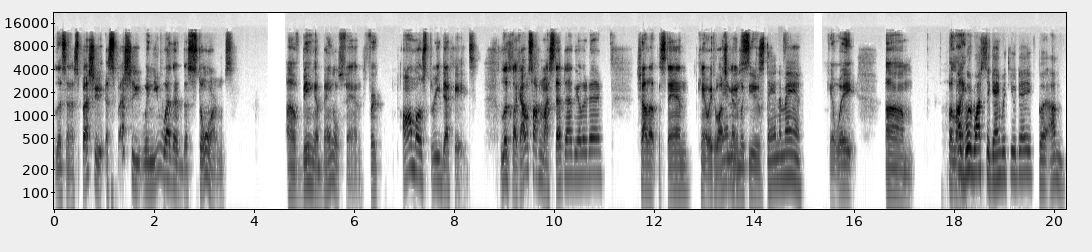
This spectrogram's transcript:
Listen, especially especially when you weathered the storms of being a Bengals fan for almost three decades. Look, like I was talking to my stepdad the other day. Shout out to Stan. Can't wait to watch Stand the game with you. Stand the man. Can't wait. Um, but like, I would watch the game with you, Dave, but I'm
